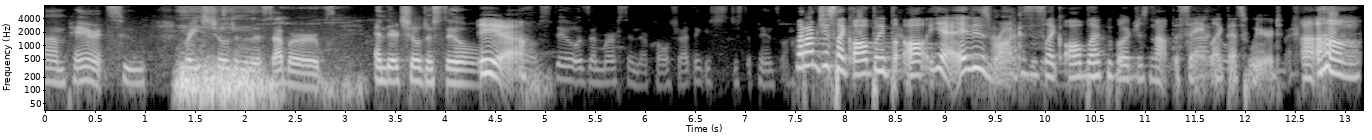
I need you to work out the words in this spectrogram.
um, parents who raise children in the suburbs and their children still yeah you know, still is immersed in their culture. I think it just depends on. But I'm just like all people, all yeah, it is wrong because it's like all black people are just not the same. Like that's weird. Um,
